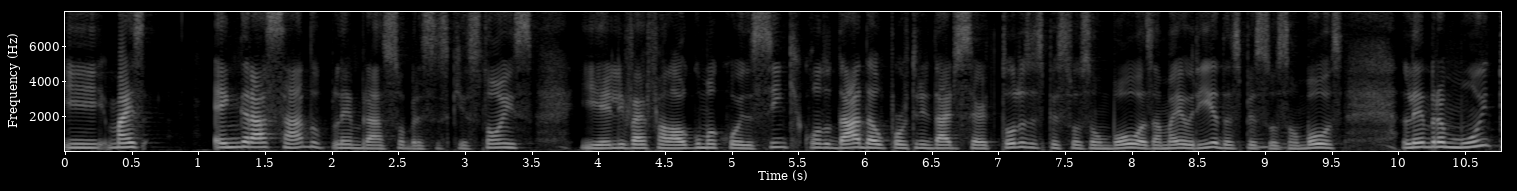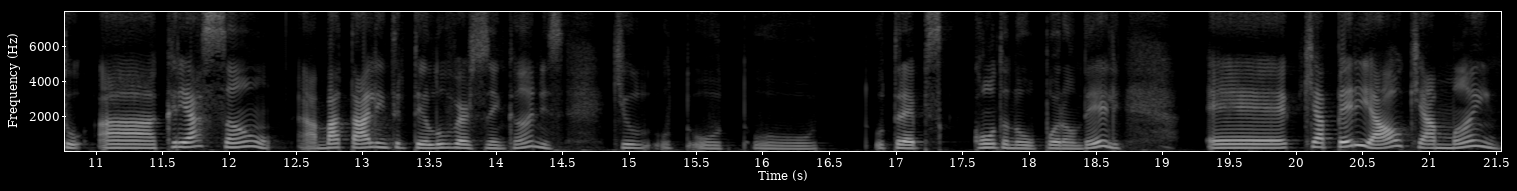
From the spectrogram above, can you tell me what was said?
E, mas é engraçado lembrar sobre essas questões e ele vai falar alguma coisa assim que quando dada a oportunidade certa todas as pessoas são boas, a maioria das pessoas uhum. são boas, lembra muito a criação, a batalha entre Telu versus Encanes, que o, o, o, o Treps conta no porão dele, é que a Perial, que é a mãe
